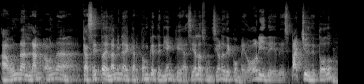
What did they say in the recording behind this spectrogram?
a una, a una caseta de lámina de cartón que tenían que hacía las funciones de comedor y de, despacho y de todo,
